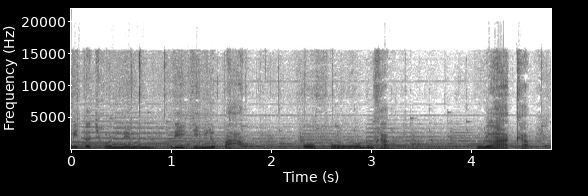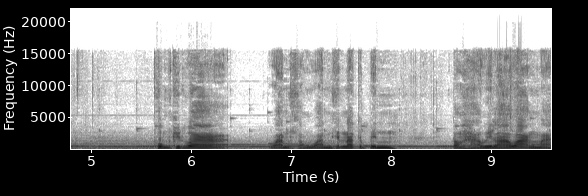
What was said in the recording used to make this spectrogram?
มิตรชนเนี่ยมันดีจริงหรือเปล่า โอ้โหดูครับ ดูลากครับ ผมคิดว่าวันสองวันก็น่าจะเป็นต้องหาเวลาว่างมา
